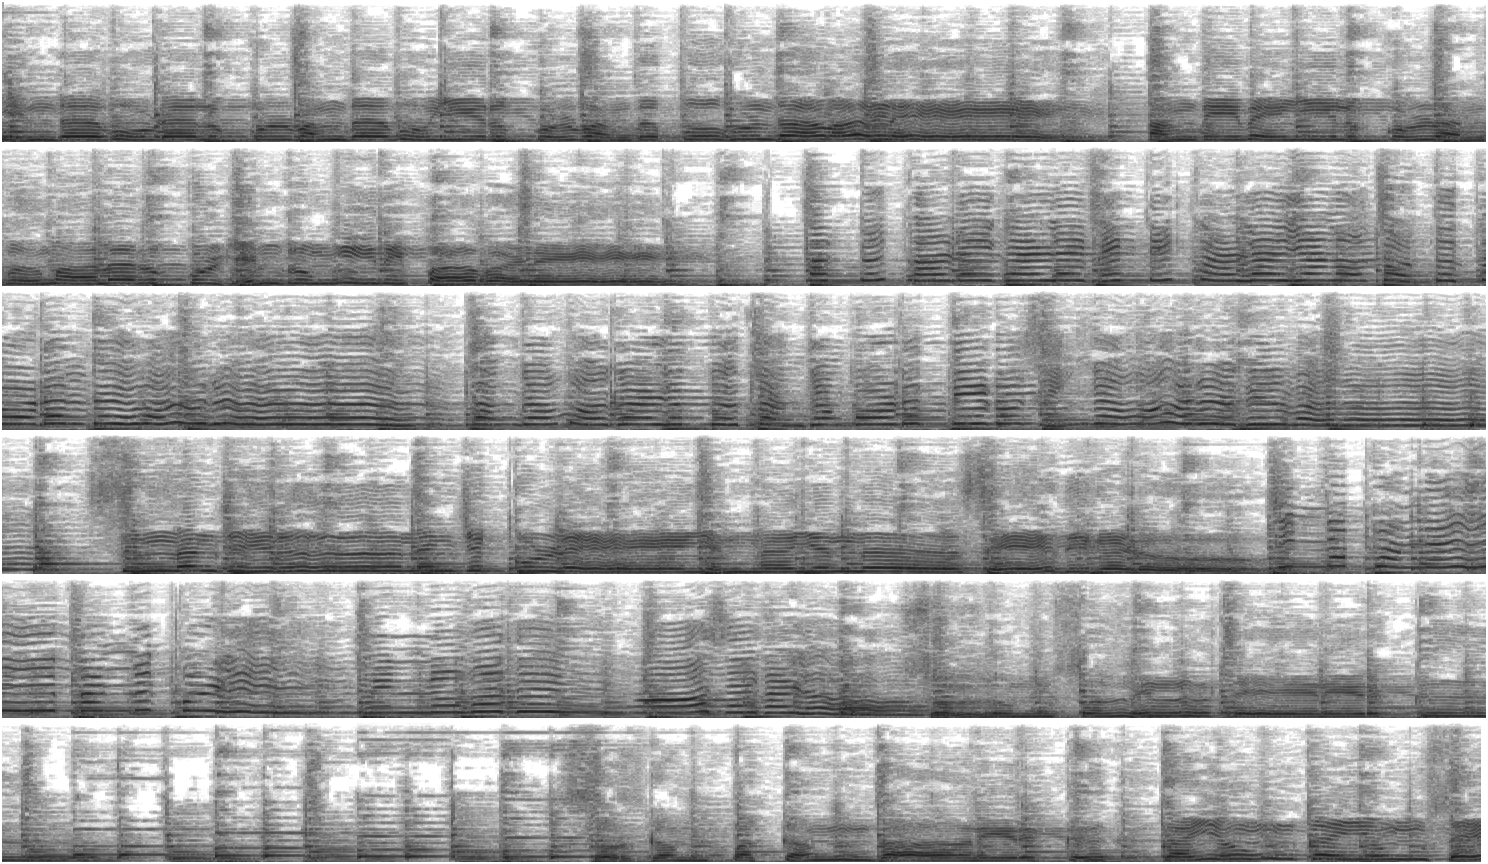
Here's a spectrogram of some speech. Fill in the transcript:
இந்த உடலுக்குள் வந்த உயிருக்குள் வந்து புகுந்தவளே. அந்தி வெயிலுக்குள் அன்பு மலருக்குள் என்றும் இனிப்பவள் சொல்லில் தேனிருக்கு. சொர்க்கம் பக்கம்தான் இருக்கு. கையும் கையும் சே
